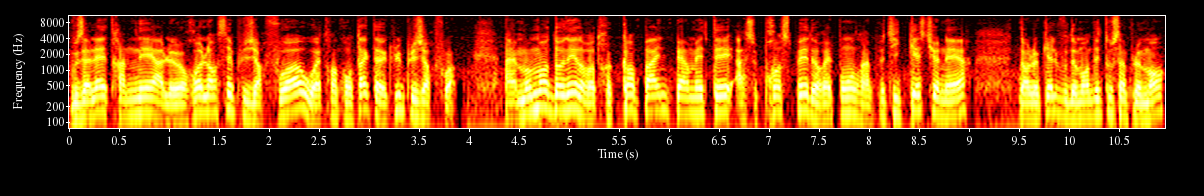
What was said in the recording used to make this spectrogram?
vous allez être amené à le relancer plusieurs fois ou être en contact avec lui plusieurs fois. À un moment donné dans votre campagne, permettez à ce prospect de répondre à un petit questionnaire dans lequel vous demandez tout simplement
